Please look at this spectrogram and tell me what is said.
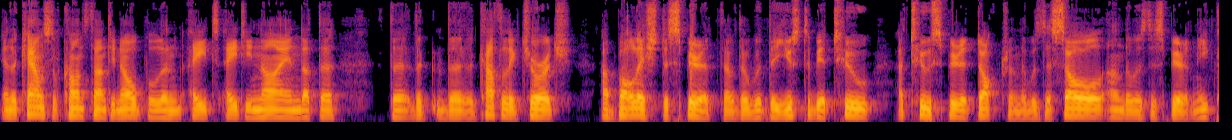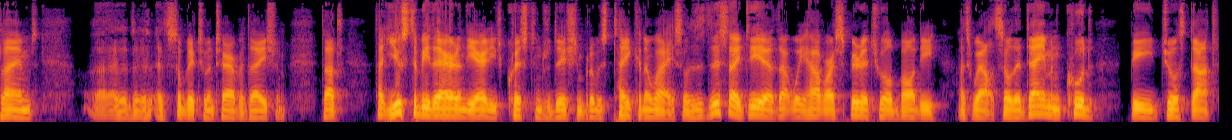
in the Council of Constantinople in 889 that the, the, the, the Catholic Church abolished the spirit. There, there, there, used to be a two a two spirit doctrine. There was the soul and there was the spirit, and he claims, uh, it's subject to interpretation, that that used to be there in the early Christian tradition, but it was taken away. So there's this idea that we have our spiritual body as well. So the daemon could be just that.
